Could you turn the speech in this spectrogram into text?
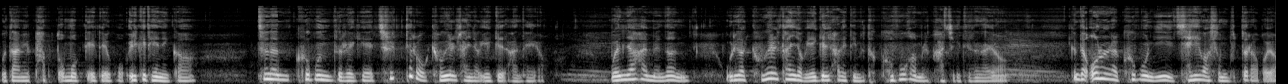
그다음에 밥도 먹게 되고 이렇게 되니까 저는 그분들에게 절대로 교회를 다니라고 얘기를 안 해요. 왜냐하면은 우리가 교회를 다니라고 얘기를 하게 되면 더 거부감을 가지게 되잖아요. 근데 어느 날 그분이 제게 와서 묻더라고요.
